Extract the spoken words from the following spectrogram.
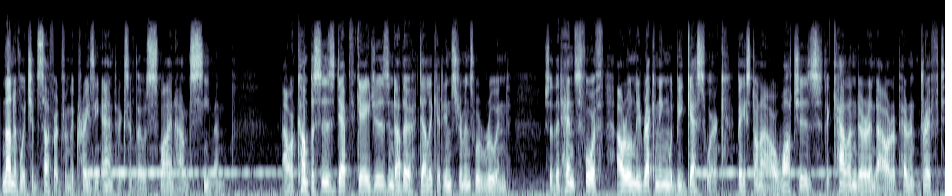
none of which had suffered from the crazy antics of those swinehound seamen. Our compasses, depth gauges, and other delicate instruments were ruined, so that henceforth our only reckoning would be guesswork, based on our watches, the calendar, and our apparent drift,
